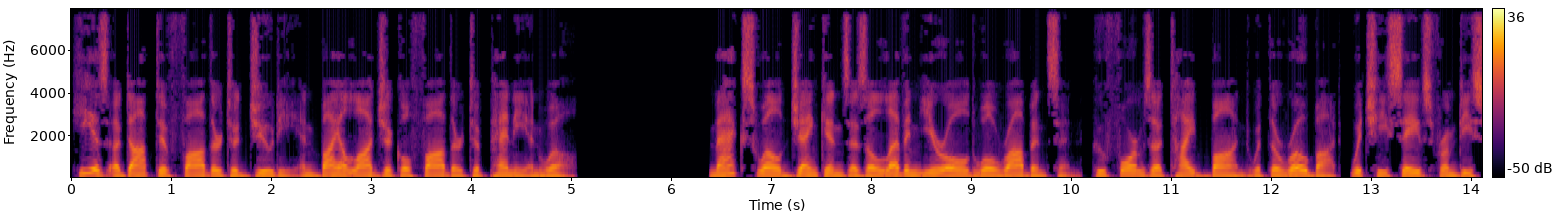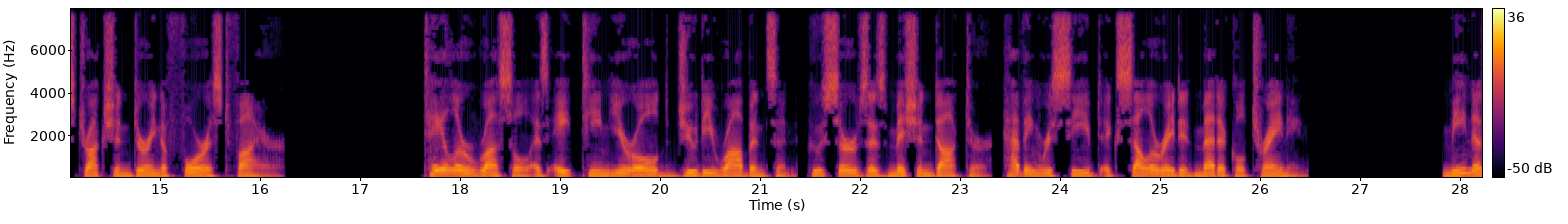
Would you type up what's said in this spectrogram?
He is adoptive father to Judy and biological father to Penny and Will. Maxwell Jenkins as 11-year-old Will Robinson, who forms a tight bond with the robot, which he saves from destruction during a forest fire. Taylor Russell as 18-year-old Judy Robinson, who serves as mission doctor, having received accelerated medical training. Mina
